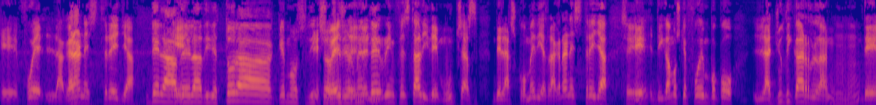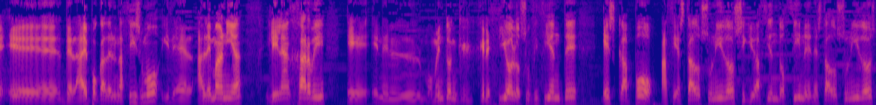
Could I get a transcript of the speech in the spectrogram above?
eh, fue la gran estrella De la, eh, de la directora que hemos dicho eso es, de anteriormente. Leni Riefenstahl y de muchas de las comedias. La gran estrella, Sí. eh, digamos que fue un poco la Judy Garland de, eh, de la época del nazismo y de Alemania. Y Lillian Harvey, eh, en el momento en que creció lo suficiente, escapó hacia Estados Unidos, siguió haciendo cine en Estados Unidos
